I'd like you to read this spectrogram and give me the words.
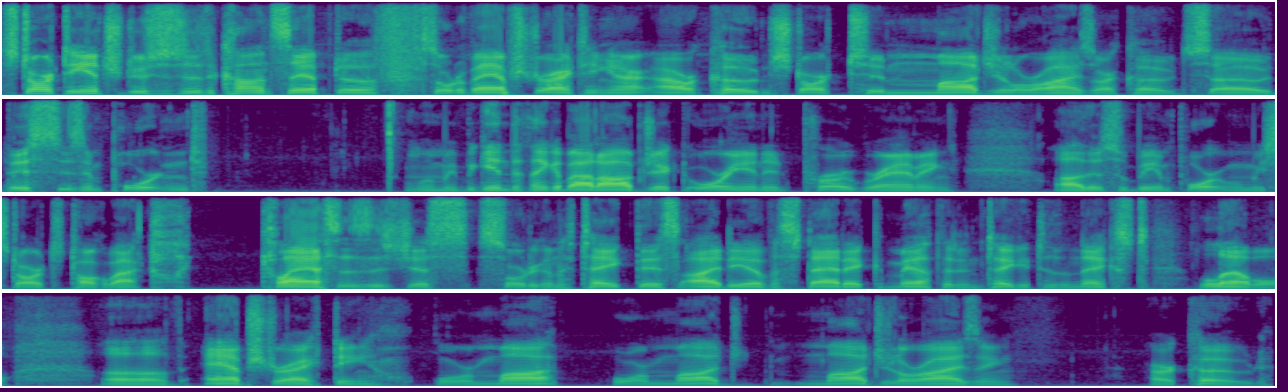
start to introduce us to the concept of sort of abstracting our, our code and start to modularize our code. So this is important when we begin to think about object-oriented programming, uh, this will be important when we start to talk about cl classes is just sort of going to take this idea of a static method and take it to the next level of abstracting or mo or mod modularizing our code.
